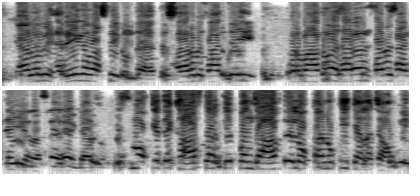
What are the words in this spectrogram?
ਕਹ ਲੋ ਵੀ ਹਰੇਕ ਵਾਸਤੇ ਹੁੰਦਾ ਹੈ। ਤੇ ਸਰਵ ਸਾਂਝੇ ਹੀ, ਪਰਮਾਤਮਾ ਸਾਰਾ ਸਰਵ ਸਾਂਝਾ ਹੀ ਹੈ ਹੈਗਾ। ਇਸ ਮੌਕੇ ਤੇ ਖਾਸ ਕਰਕੇ ਪੰਜਾਬ ਦੇ ਲੋਕਾਂ ਨੂੰ ਕੀ ਕਹਿਣਾ ਚਾਹੋਗੇ?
